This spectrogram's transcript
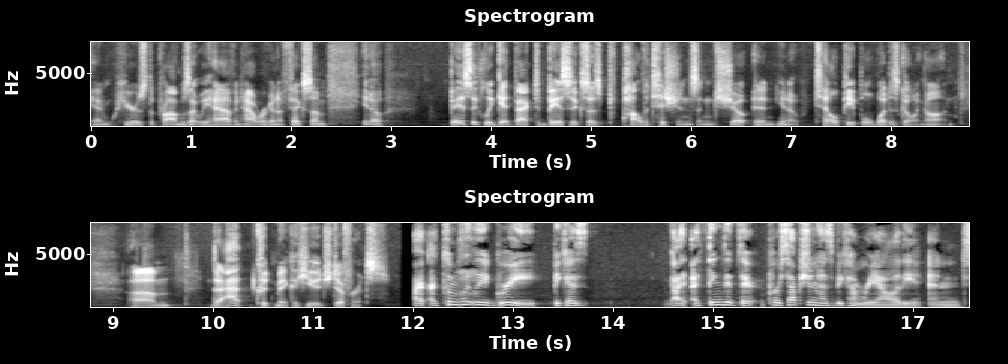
and here's the problems that we have and how we're going to fix them you know basically get back to basics as politicians and show and you know tell people what is going on. Um, that could make a huge difference. I, I completely agree because I, I think that their perception has become reality, and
